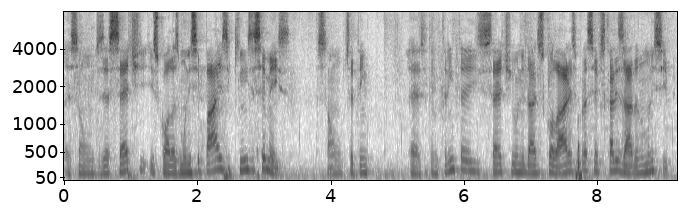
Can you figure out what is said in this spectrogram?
eh, São 17 escolas municipais e 15 CMEs. Então, você tem, é, você tem 37 unidades escolares para ser fiscalizada no município.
